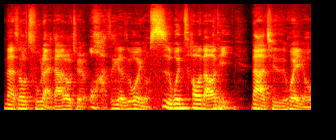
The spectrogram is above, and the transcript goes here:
那时候出来，大家都觉得哇，这个如果有室温超导体，那其实会有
